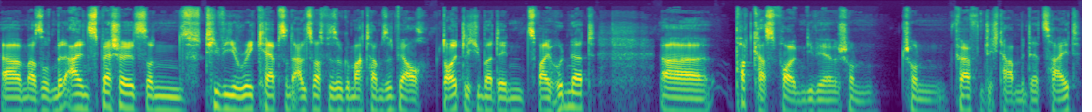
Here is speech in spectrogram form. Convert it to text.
Ähm, also mit allen Specials und TV-Recaps und alles, was wir so gemacht haben, sind wir auch deutlich über den 200 äh, Podcast-Folgen, die wir schon, schon veröffentlicht haben mit der Zeit.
